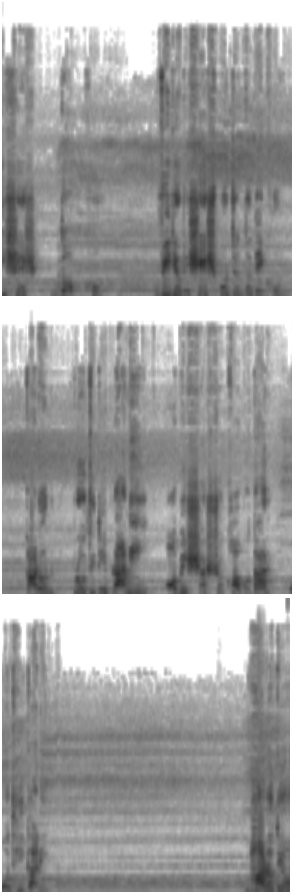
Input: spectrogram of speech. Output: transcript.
বিশেষ দক্ষ। ভিডিওটি শেষ পর্যন্ত দেখুন, কারণ প্রতিটি প্রাণী অবিশ্বাস্য ক্ষমতার অধিকারী। ভারতীয়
